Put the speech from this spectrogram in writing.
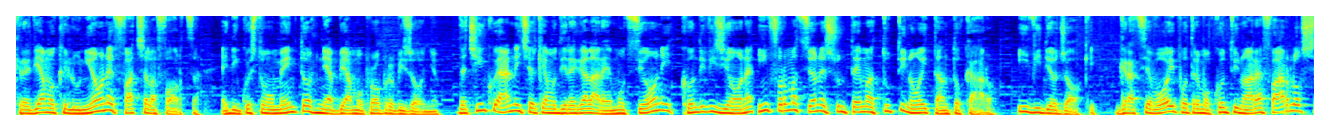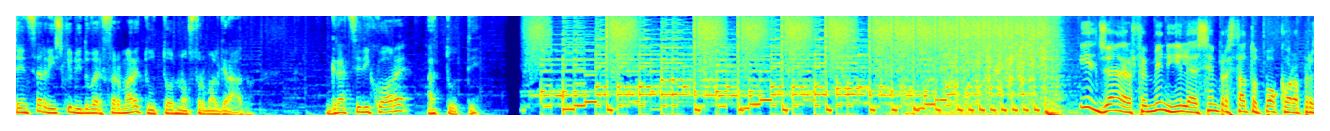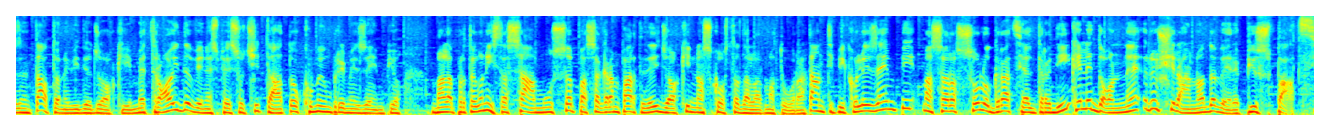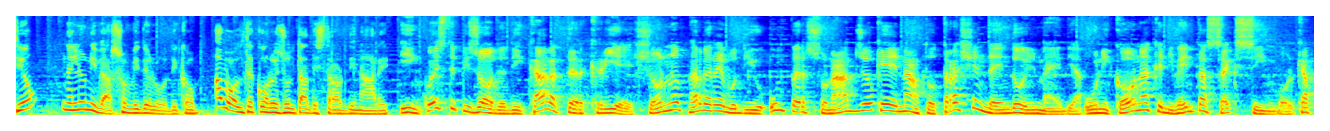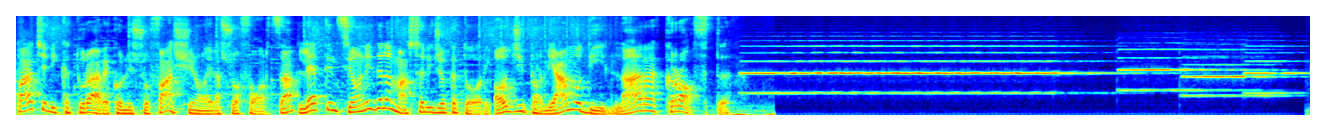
Crediamo che l'unione faccia la forza ed in questo momento ne abbiamo proprio bisogno. Da 5 anni cerchiamo di regalare emozioni, condivisione, informazione su un tema a tutti noi tanto caro, i videogiochi. Grazie a voi potremo continuare a farlo senza il rischio di dover fermare tutto il nostro malgrado. Grazie di cuore a tutti. Il genere femminile è sempre stato poco rappresentato nei videogiochi. Metroid viene spesso citato come un primo esempio, ma la protagonista Samus passa gran parte dei giochi nascosta dall'armatura. Tanti piccoli esempi, ma sarà solo grazie al 3D che le donne riusciranno ad avere più spazio nell'universo videoludico, a volte con risultati straordinari. In questo episodio di Character Creation parleremo di un personaggio che è nato trascendendo il media, un'icona che diventa sex symbol, capace di catturare con il suo fascino e la sua forza le attenzioni della massa di giocatori. Oggi parliamo di Lara Croft.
